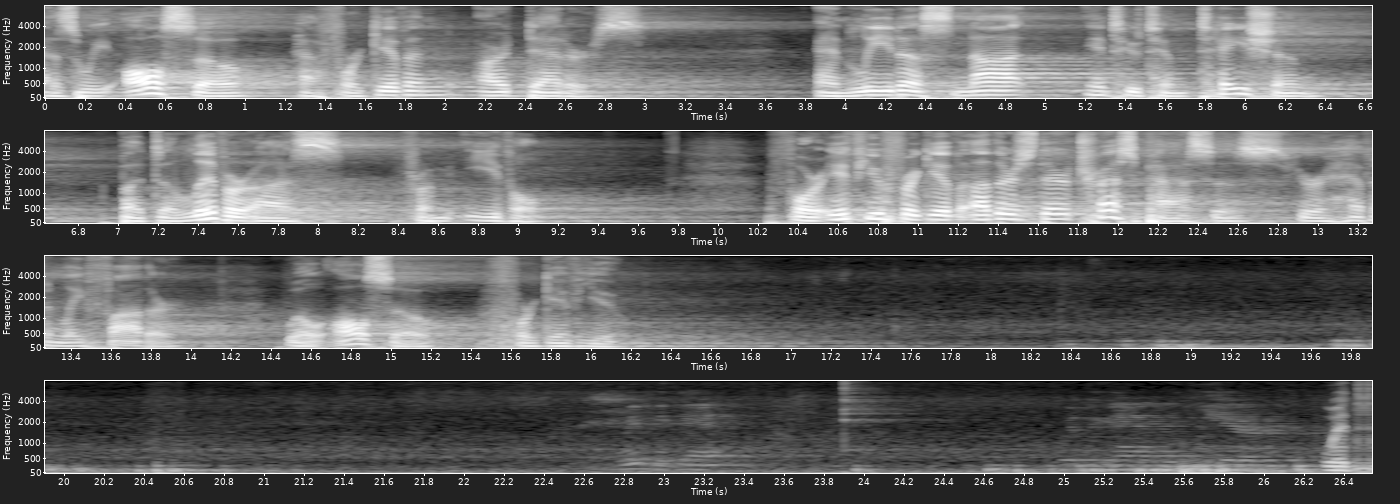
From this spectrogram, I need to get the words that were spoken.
as we also have forgiven our debtors. And lead us not into temptation, but deliver us from evil. For if you forgive others their trespasses, your heavenly Father will also forgive you. With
